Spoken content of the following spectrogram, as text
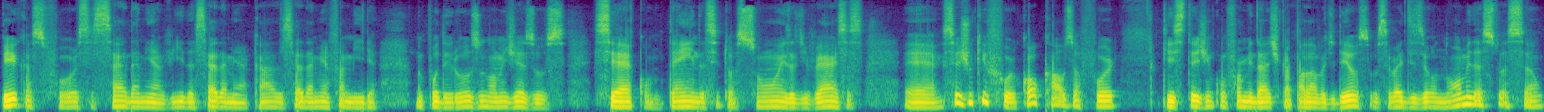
Perca as forças, saia da minha vida, saia da minha casa, saia da minha família, no poderoso nome de Jesus. Se é contenda, situações adversas, é, seja o que for, qual causa for que esteja em conformidade com a palavra de Deus, você vai dizer o nome da situação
